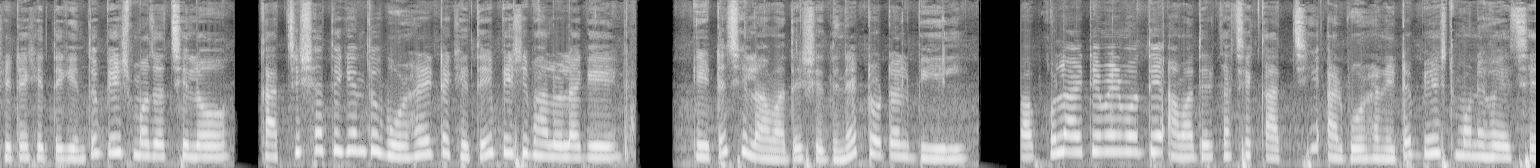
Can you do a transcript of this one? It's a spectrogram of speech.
সেটা খেতে কিন্তু বেশ মজা ছিল। কাচ্চির সাথে কিন্তু বোরহানিটা খেতে বেশি ভালো লাগে। এটা ছিল আমাদের সেদিনের টোটাল বিল সবগুলো আইটেমের মধ্যে আমাদের কাছে কাচ্চি আর বোরহানিটা বেস্ট মনে হয়েছে।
